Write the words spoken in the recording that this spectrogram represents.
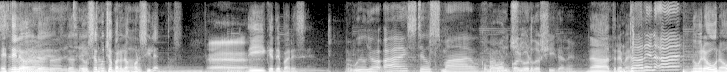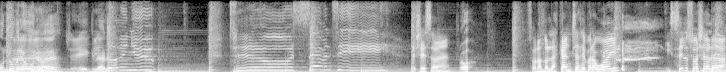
Este lo, lo- lo- lo usé mucho para los morcilentos. Eh. ¿Y qué te parece? Como banco al gordo Sheeran, ¿eh? No, tremendo. Número uno, un número uno, ¿eh? Sí, claro. Belleza, ¿eh? Oh, Sonando en las canchas de Paraguay. Y Celso Ayala,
